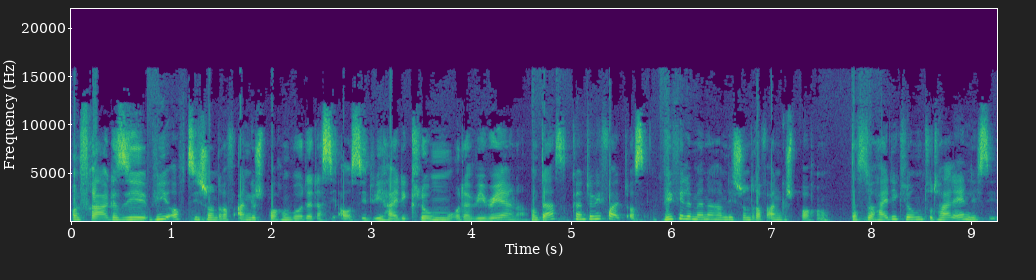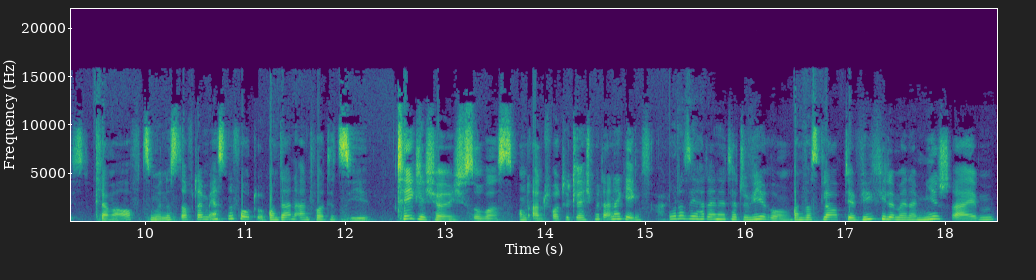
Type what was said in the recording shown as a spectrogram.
und frage sie, wie oft sie schon darauf angesprochen wurde, dass sie aussieht wie Heidi Klum oder wie Rihanna. Und das könnte wie folgt aussehen. Wie viele Männer haben dich schon darauf angesprochen, dass du Heidi Klum total ähnlich siehst? Klammer auf, zumindest auf deinem ersten Foto. Und dann antwortet sie, täglich höre ich sowas und antwortet gleich mit einer Gegenfrage. Oder sie hat eine Tätowierung. Und was glaubt ihr, wie viele Männer mir schreiben,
